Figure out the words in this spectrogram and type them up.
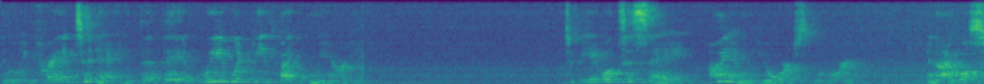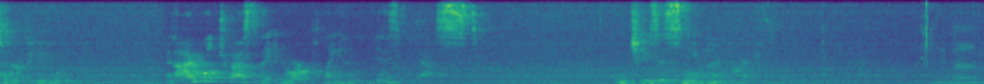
And we pray today that they, we would be like Mary, to be able to say, I am yours, Lord, and I will serve you. And I will trust that your plan is best. In Jesus' name I pray. Amen.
